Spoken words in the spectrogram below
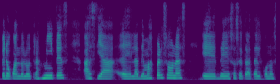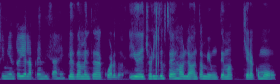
pero cuando lo transmites hacia eh, las demás personas, eh, de eso se trata el conocimiento y el aprendizaje. Completamente de acuerdo. Y de hecho ahorita ustedes hablaban también un tema que era como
